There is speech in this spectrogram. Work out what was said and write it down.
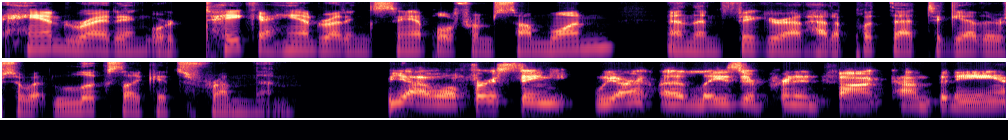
handwriting or take a handwriting sample from someone and then figure out how to put that together so it looks like it's from them? Yeah, well, first thing, we aren't a laser printed font company.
